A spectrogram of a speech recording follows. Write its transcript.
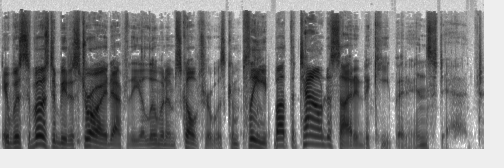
It was supposed to be destroyed after the aluminum sculpture was complete, but the town decided to keep it instead.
